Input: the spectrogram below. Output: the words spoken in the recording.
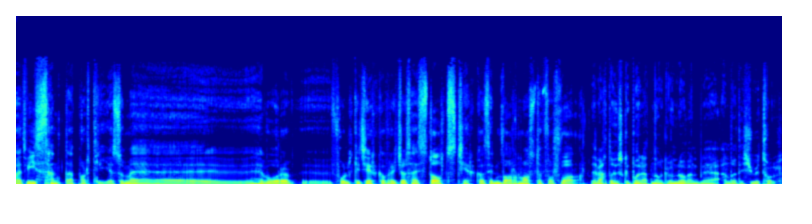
på et vis Senterpartiet som har vært eh, folkekirka, for ikke å si statskirka sin varmeste forsvarer. det er verdt å huske på det at når Grunnloven ble endret i 2012,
